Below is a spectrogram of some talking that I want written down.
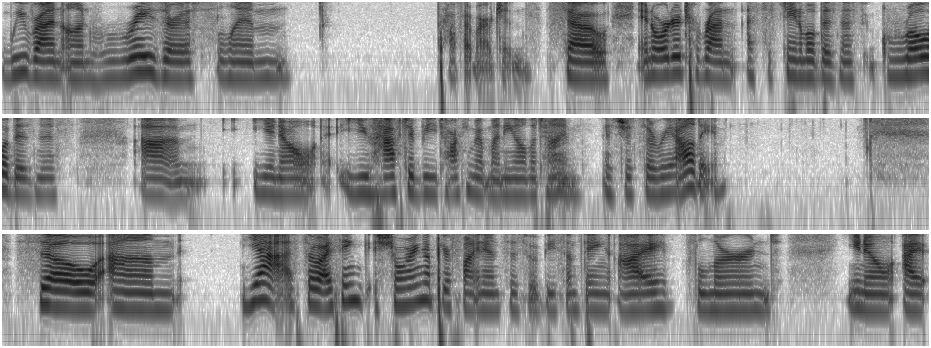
we run on razor slim profit margins. So, in order to run a sustainable business, grow a business, um, you know, you have to be talking about money all the time. It's just a reality. So, um, yeah, so I think shoring up your finances would be something I've learned you know, I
